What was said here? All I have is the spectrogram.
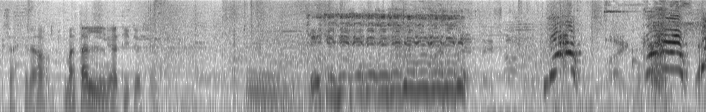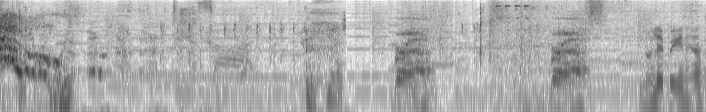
Exagerado. Mata al gatito ese. Sí, sí, sí, sí, sí, sí, sí, sí, sí, sí, sí. No le pegué nada.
